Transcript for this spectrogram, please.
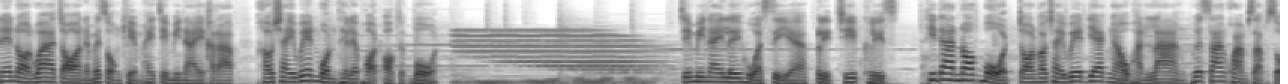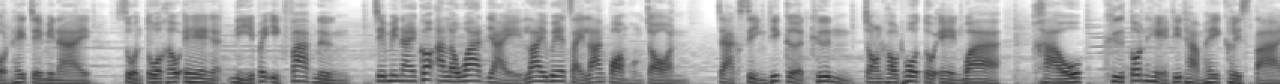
แน่นอนว่าจอห์นน่ะไม่ส่งเข็มให้เจมินายครับ เขาใช้เวทมนต์เทเลพอร์ตออกจากโบสถ์เจมินายเลยหัวเสียปลิดชีพคริสที่ด้านนอกโบสถ์จอนเขาใช้เวทแยกเงาพันล่าง เพื่อสร้างความสับสนให้เจมินาย ส่วนตัวเขาเองอะหนีไปอีกฟากหนึ่ง เจมินายก็อาละวาดใหญ่ไล่เวทใส่ร่างปลอมของจอนจากสิ่งที่เกิดขึ้นจอนเขาโทษตัวเองว่า เขาคือต้นเหตุที่ทำให้คริสตาย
